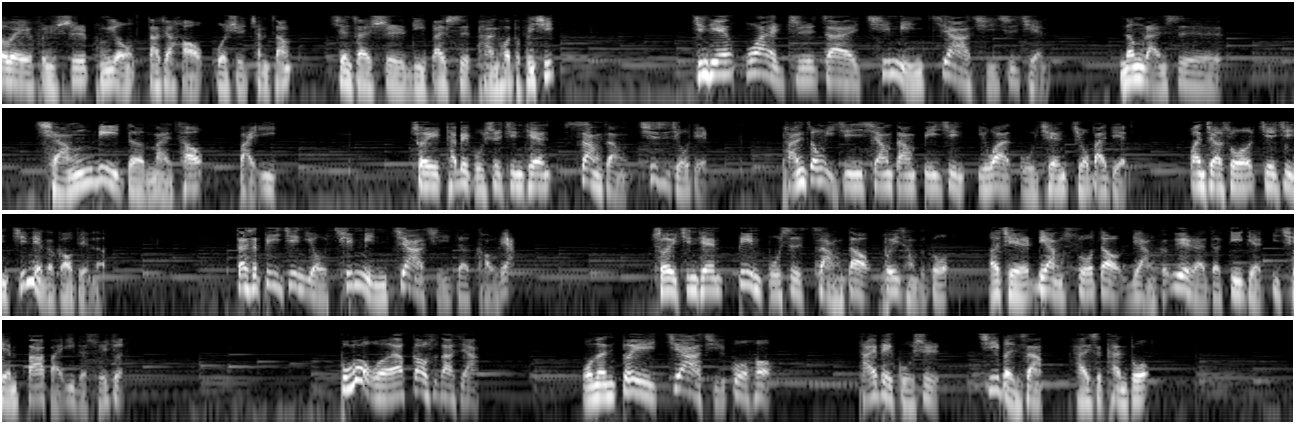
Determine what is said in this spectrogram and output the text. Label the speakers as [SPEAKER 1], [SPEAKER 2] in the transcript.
[SPEAKER 1] 各位粉丝朋友，大家好，我是陈章，现在是礼拜四盘后的分析。今天外资在清明假期之前，仍然是强力的买超百亿，所以台北股市今天上涨七十九点，盘中已经相当逼近一万五千九百点，换句话说，接近今年的高点了。但是毕竟有清明假期的考量，所以今天并不是涨到非常的多，而且量缩到两个月来的低点一千八百亿的水准。不过我要告诉大家，我们对假期过后台北股市基本上还是看多。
